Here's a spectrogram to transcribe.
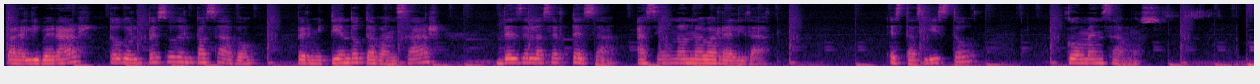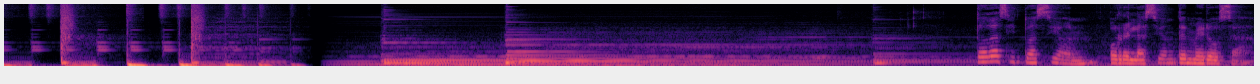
para liberar todo el peso del pasado, permitiéndote avanzar desde la certeza hacia una nueva realidad. ¿Estás listo? Comenzamos. Toda situación o relación temerosa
